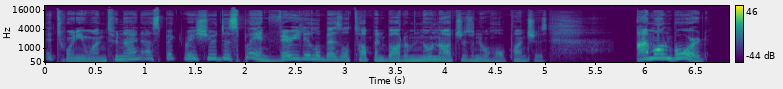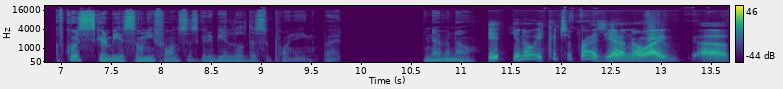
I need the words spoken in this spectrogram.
a 21 to 9 aspect ratio display and very little bezel top and bottom, no notches, no hole punches. I'm on board. Of course, it's going to be a Sony phone, so it's going to be a little disappointing, but you never know. It, you know, it could surprise. Yeah, no, I, uh,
